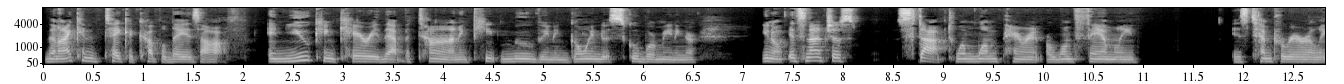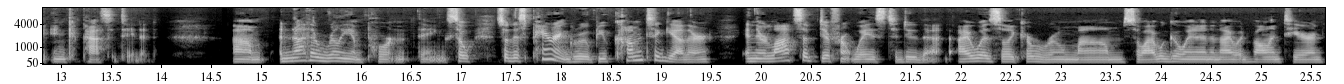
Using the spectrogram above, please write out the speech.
then I can take a couple days off and you can carry that baton and keep moving and going to a school board meeting or you know, it's not just stopped when one parent or one family is temporarily incapacitated. Um, another really important thing. So, so this parent group, you come together and there are lots of different ways to do that. I was like a room mom, so I would go in and I would volunteer and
